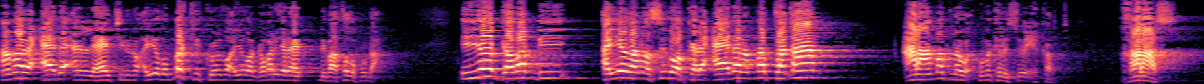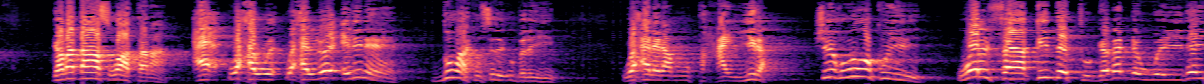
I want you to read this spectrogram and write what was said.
amaba caado aan lahaa jirin oo iyadoo markii koolado iyadoo gabar yara dhibaatada ku dhaca iyo gabadhii ayadana sidoo kale caadana ma taqaan calaamadna wax kuma kala sooci karto. Khalaas. Gabadhaas waa tanaa. Waa waxaa loo celinaya dumarku siday u badan yihiin. Waxaa la idhaha mutaxayira. Shiiku wuxuu ku yidhi waalfaaqidatu gabadha weyday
